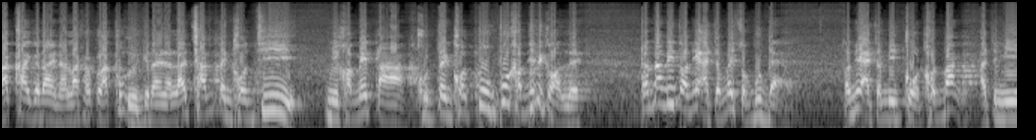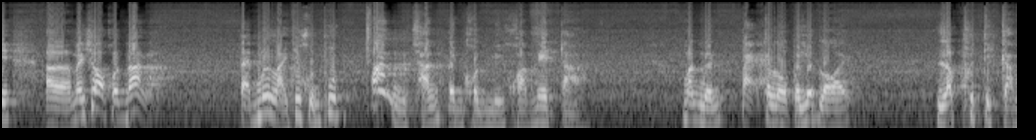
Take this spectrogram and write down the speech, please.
รักใครก็ได้นะ รักรักผู้อื่นก็ได้นะ และฉันเป็นคนที่มีความเมตตา คุณเป็นคนปูพูดคำนี้ไปก่อนเลย ทั้งๆที่ตอนนี้อาจจะไม่สมบูรณ์แบบ ตอนนี้อาจจะมีโกรธคนบ้าง อาจจะมีไม่ชอบคนบ้าง แต่เมื่อไหร่ที่คุณพูดปั้งฉันเป็นคนมีความเมตตา มันเหมือนแปะกระโหลกไปเรียบร้อย แล้วพฤติกรรม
